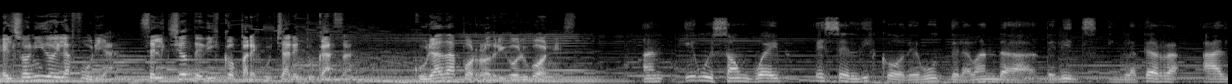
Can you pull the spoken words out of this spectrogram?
El sonido y la furia. Selección de discos para escuchar en tu casa. Curada por Rodrigo Lugones. An Iwi Sound Wave es el disco debut de la banda de Leeds, Inglaterra, Al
